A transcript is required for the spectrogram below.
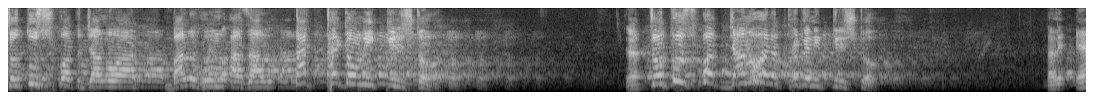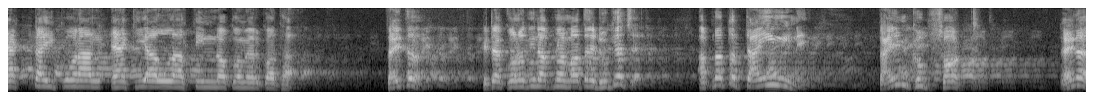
চতুষ্পদ জানোয়ার, বালহুম আজাল তার থেকেও নিকৃষ্ট। চতুষ্পদ জানোয়ারের থেকে নিকৃষ্ট। তাহলে একটাই কোরআন, একই আল্লাহ, তিন রকমের কথা। তাই তো? এটা কোনোদিন আপনার মাথায় ঢুকেছে? আপনার তো টাইমই নেই। টাইম খুব শর্ট তাই না?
